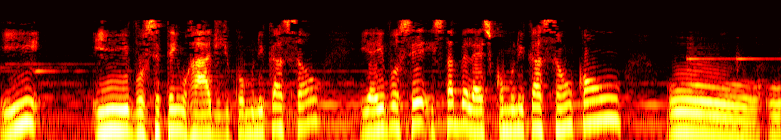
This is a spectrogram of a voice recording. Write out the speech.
e, e você tem o rádio de comunicação e aí você estabelece comunicação com o, o,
